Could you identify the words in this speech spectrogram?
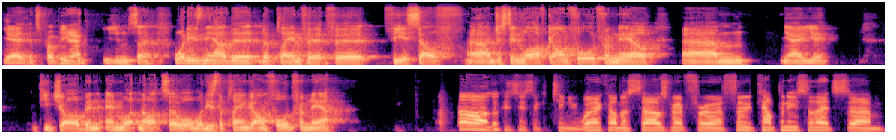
yeah, it's probably yeah. a good decision. So, what is now the the plan for for for yourself, um, just in life going forward from now? Um, you know, you, with your job and and whatnot. So, what is the plan going forward from now? Oh, look, it's just a continued work. I'm a sales rep for a food company, so that's um,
